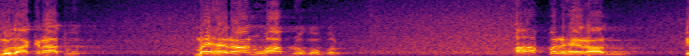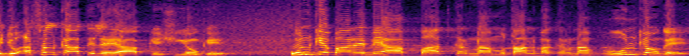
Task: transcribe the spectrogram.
مذاکرات ہو، میں حیران ہوں آپ لوگوں پر۔ آپ پر حیران ہوں کہ جو اصل قاتل ہے آپ کے شیوں کے، ان کے بارے میں آپ بات کرنا، مطالبہ کرنا بھول کیوں گئے؟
